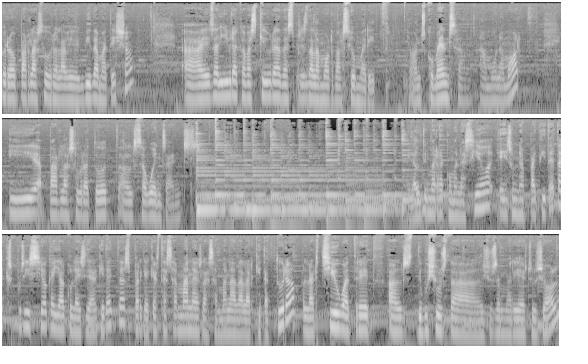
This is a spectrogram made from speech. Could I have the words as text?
però parla sobre la vida mateixa. Uh, és el llibre que va escriure després de la mort del seu marit. Llavors comença amb una mort i parla sobretot els següents anys. L'última recomanació és una petiteta exposició que hi ha al Col·legi d'Arquitectes perquè aquesta setmana és la Setmana de l'Arquitectura. L'arxiu ha tret els dibuixos de Josep Maria Jujol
